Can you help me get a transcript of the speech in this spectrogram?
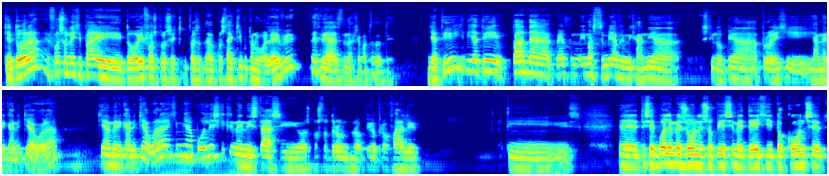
και τώρα εφόσον έχει πάει το ύφος προς, προς, προς τα εκεί που τον βολεύει δεν χρειάζεται να χρηματοδοτεί. Γιατί, γιατί πάντα έχουμε, είμαστε σε μια βιομηχανία στην οποία προέχει η Αμερικανική αγορά και η Αμερικανική αγορά έχει μια πολύ συγκεκριμένη στάση ως προς τον τρόπο τον οποίο προβάλλει τις, ε, τις εμπόλεμες ζώνες στις οποίες συμμετέχει, το concept,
